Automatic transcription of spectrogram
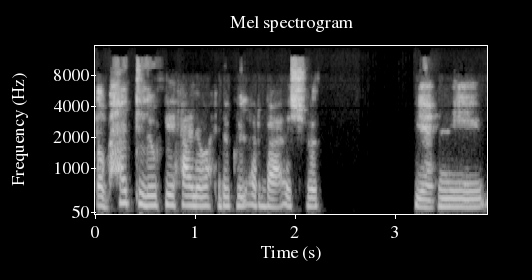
طب حتى لو في حالة واحدة كل أربعة أشهر يعني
